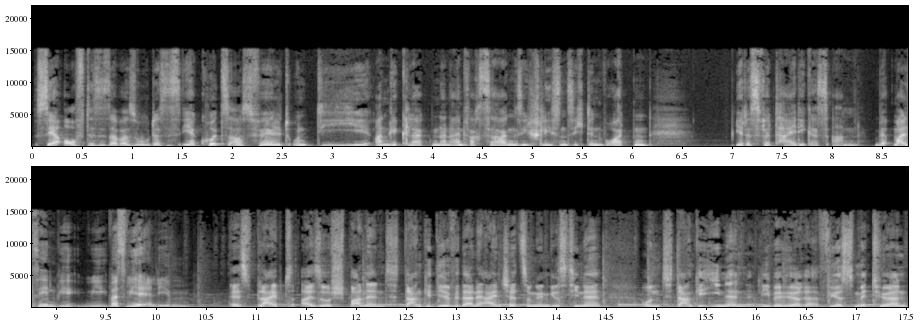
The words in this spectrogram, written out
Sehr oft ist es aber so, dass es eher kurz ausfällt und die Angeklagten dann einfach sagen, sie schließen sich den Worten ihres Verteidigers an. Mal sehen, wie, wie, was wir erleben. Es bleibt also spannend. Danke dir für deine Einschätzungen, Christine. Und danke Ihnen, liebe Hörer, fürs Mithören.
